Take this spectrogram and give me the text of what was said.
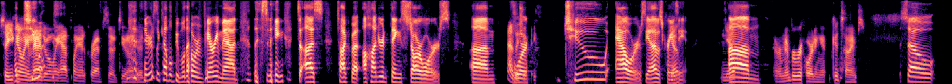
so you can A only two- imagine what we have planned for episode 200. There's a couple people that were very mad listening to us talk about a hundred things Star Wars um, As for two hours. Yeah, that was crazy. Yep, Um, I remember recording it. Good times. so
